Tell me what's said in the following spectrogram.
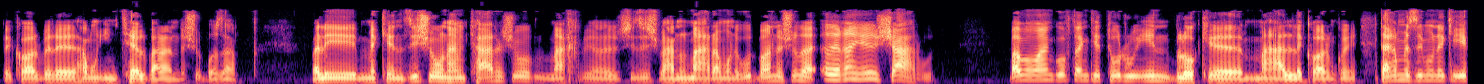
به کار بره. همون اینتل برنده شد بازم ولی مکنزیشون همین طرحشو مخ... چیزش به هنوز محرمانه بود بم نشون دقیقا یه شهر بود. و به من گفتن که تو روی این block محله کار می‌کنی. دقیقا مثل مونه که یه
